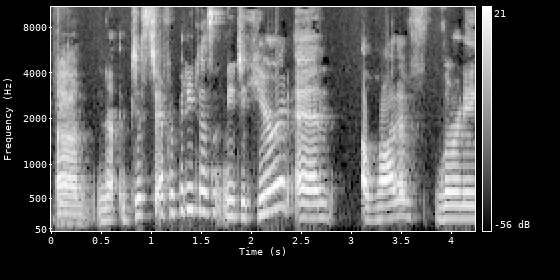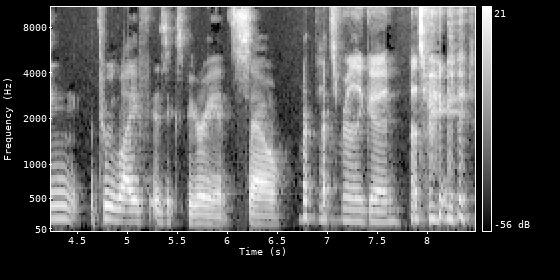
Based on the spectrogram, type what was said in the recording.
yeah. Um, not, just everybody doesn't need to hear it and a lot of learning through life is experience. So that's really good. That's very good.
